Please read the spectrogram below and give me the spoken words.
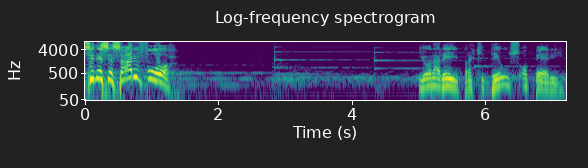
Se necessário for, e orarei para que Deus opere,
